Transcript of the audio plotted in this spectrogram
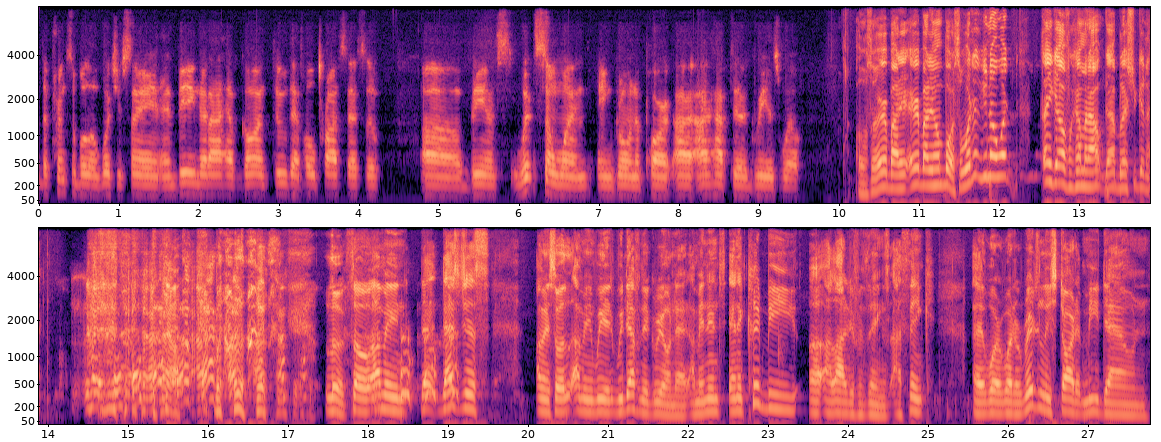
the principle of what you're saying. And being that I have gone through that whole process of uh, being with someone and growing apart, I, I have to agree as well. Oh, so everybody, everybody on board. So what? You know what? Thank y'all for coming out. God bless you. Good night. Look, so I mean, that, that's just. I mean, so I mean, we we definitely agree on that. I mean, and, and it could be a, a lot of different things. I think uh, what what originally started me down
